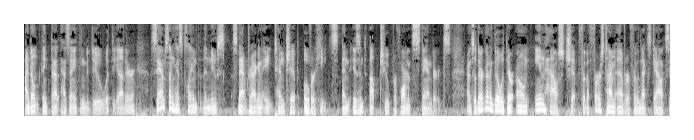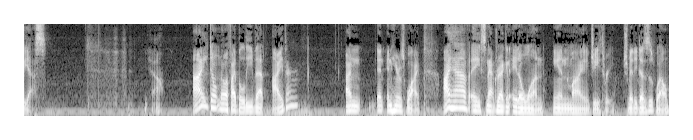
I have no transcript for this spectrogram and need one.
I don't think that has anything to do with the other. Samsung has claimed that the new Snapdragon 810 chip overheats and isn't up to performance standards. And so they're going to go with their own in house chip for the first time ever for the next Galaxy S. Yeah. I don't know if I believe that either. I'm and, and here's why. I have a Snapdragon 801 in my G3. Schmidt does as well.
